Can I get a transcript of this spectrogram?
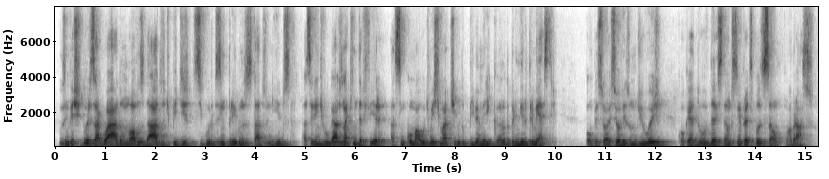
Os investidores aguardam novos dados de pedido de seguro-desemprego nos Estados Unidos a serem divulgados na quinta-feira, assim como a última estimativa do PIB americano do primeiro trimestre. Bom, pessoal, esse é o resumo de hoje. Qualquer dúvida, estamos sempre à disposição. Um abraço.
